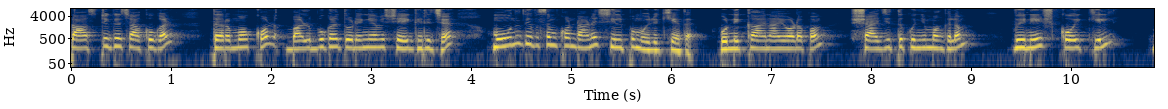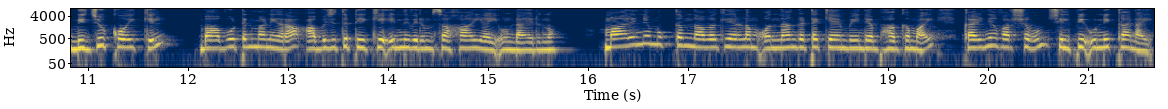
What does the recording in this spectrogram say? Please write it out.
പ്ലാസ്റ്റിക് ചാക്കുകൾ തെർമോക്കോൾ ബൾബുകൾ തുടങ്ങിയവ ശേഖരിച്ച് മൂന്ന് ദിവസം കൊണ്ടാണ് ശില്പം ഒരുക്കിയത്. ഉണ്ണിക്കാനായോടൊപ്പം ഷാജിത്ത് കുഞ്ഞുമംഗലം വിനേഷ് കോയ്ക്കിൽ ബിജു കോയ്ക്കിൽ ബാബൂട്ടൻ മണിയറ അഭിജിത്ത് ടി കെ എന്നിവരും സഹായിയായി ഉണ്ടായിരുന്നു. മാലിന്യമുക്തം നവകേരളം ഒന്നാം ഘട്ട ക്യാമ്പയിന്റെ ഭാഗമായി കഴിഞ്ഞ വർഷവും ശില്പി ഉണ്ണിക്കാനായി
